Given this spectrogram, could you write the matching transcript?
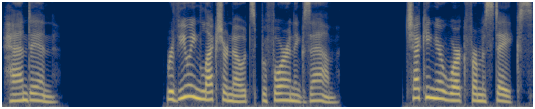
Hand in. Reviewing lecture notes before an exam. Checking your work for mistakes.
